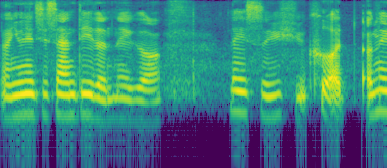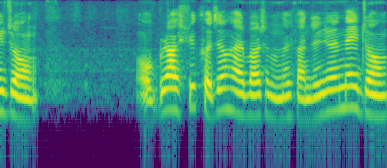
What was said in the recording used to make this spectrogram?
嗯，Unity 三 D 的那个类似于许可呃那种，我不知道许可证还是不知道什么的，反正就是那种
